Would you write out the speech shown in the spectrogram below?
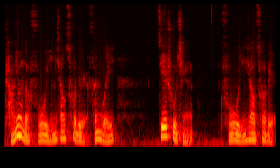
常用的服务营销策略分为接触前服务营销策略、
